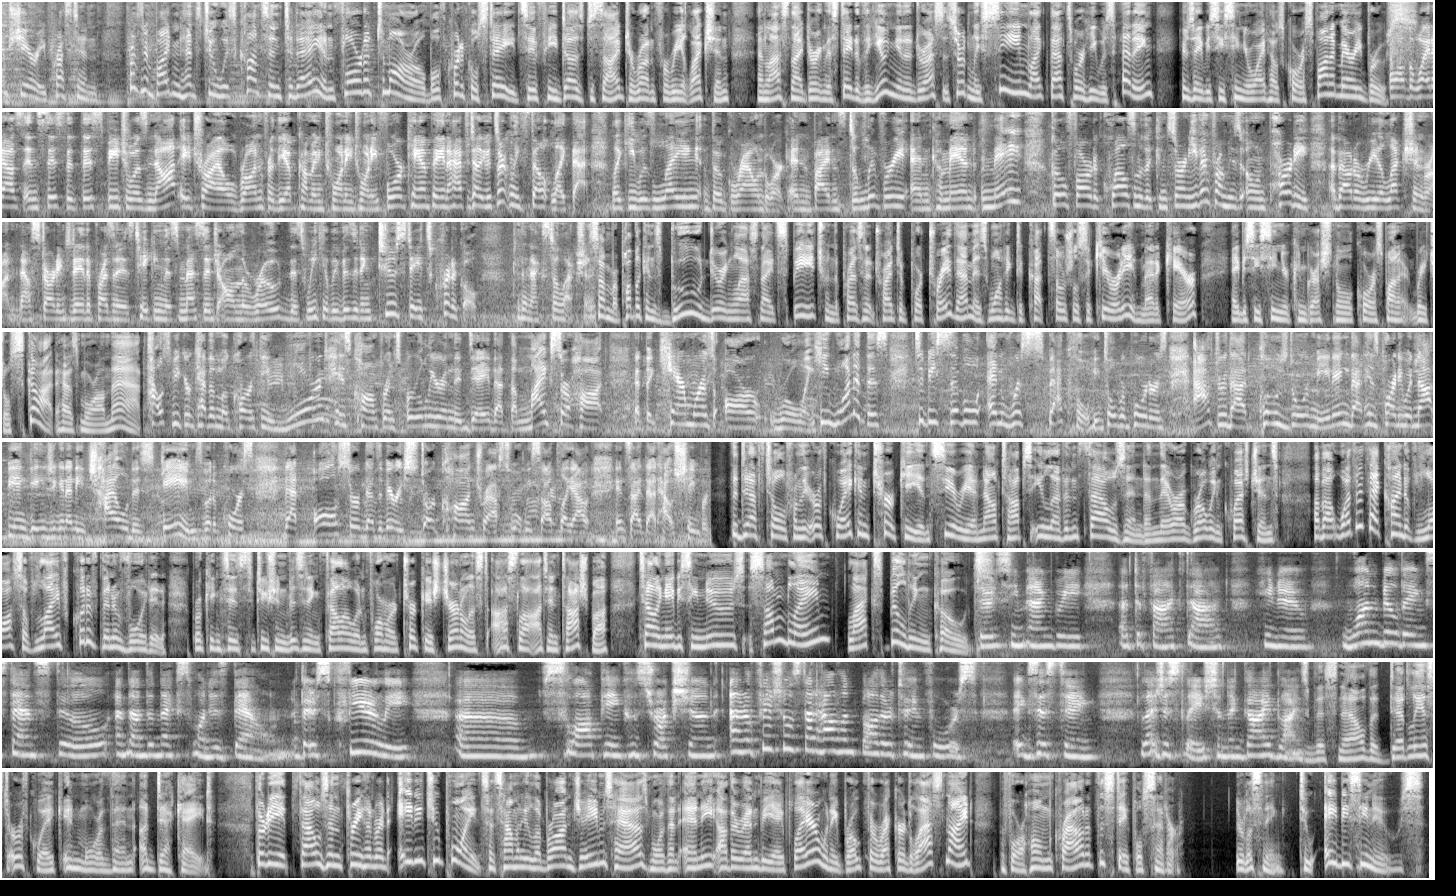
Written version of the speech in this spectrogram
Sherry Preston. President Biden heads to Wisconsin today and Florida tomorrow, both critical states if he does decide to run for reelection. And last night during the State of the Union address, it certainly seemed like that's where he was heading. Here's ABC senior White House correspondent Mary Bruce. While the White House insists that this speech was not a trial run for the upcoming 2024 campaign, I have to tell you, it certainly felt like that, like he was laying the groundwork. And Biden's delivery and command may go far to quell some of the concern, even from his own party, about a reelection run. Now, starting today, the president is taking this message on the road. This week, he'll be visiting two states critical to the next election. Some Republicans booed during last night's speech when the president tried to portray them as wanting to cut Social Security and Medicare. ABC senior congressional correspondent Rachel Scott has more on that. House Speaker Kevin McCarthy warned his conference earlier in the day that the mics are hot, that the cameras are rolling. He wanted this to be civil and respectful. He told reporters after that closed door meeting that his party would not be engaging in any childish games, but of course, that all served as a very stark contrast to what we saw play out inside that House chamber. The death toll from the earthquake in Turkey and Syria now tops 11,000, and there are growing questions about whether that kind of loss of life could have been avoided. Brookings Institution visiting fellow and former Turkish journalist Asli Aydintasbas telling ABC News some blame lacks building codes. They seem angry at the fact that, you know, one building stands still and then the next one is down. There's clearly um, sloppy construction and officials that haven't bothered to enforce existing legislation and guidelines. This now the deadliest earthquake in more than a decade. 38,382 points. That's how many LeBron James has, more than any other NBA player when he broke the record last night before a home crowd at the Staples Center. You're listening to ABC News.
